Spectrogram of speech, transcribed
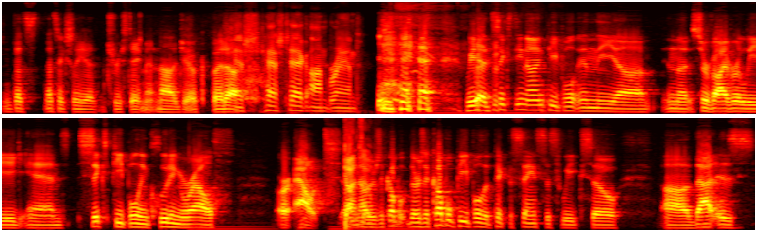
that's that's actually a true statement, not a joke. But uh, hashtag on brand. we had 69 people in the uh, in the Survivor League, and six people, including Ralph, are out. Uh, now there's a couple. There's a couple people that picked the Saints this week, so uh, that is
